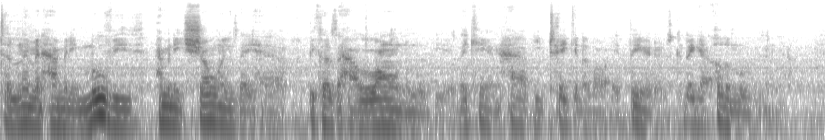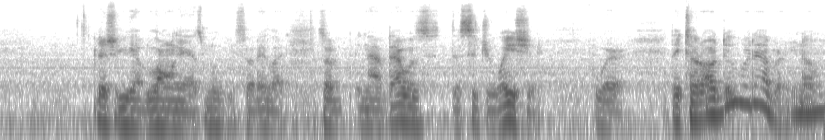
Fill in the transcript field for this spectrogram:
to limit how many movies, how many showings they have because of how long the movie is. They can't have you it of all their theaters because they got other movies in there. This you have long ass movies. So they like, so now that was the situation where they told, oh, do whatever, you know,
